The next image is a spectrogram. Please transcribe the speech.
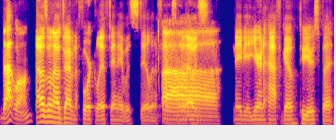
that long. That was when I was driving a forklift, and it was still in effect. so that was Ah, maybe a year and a half ago, two years, but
